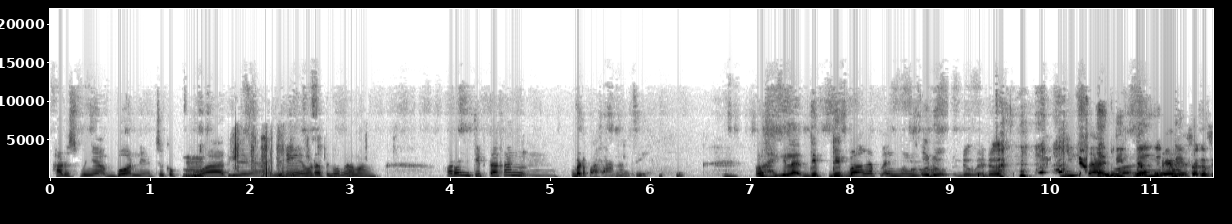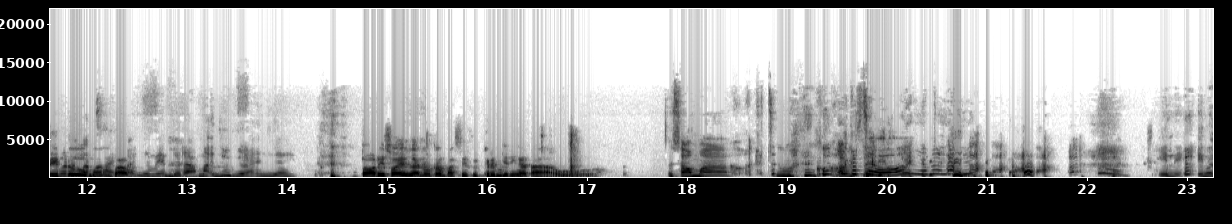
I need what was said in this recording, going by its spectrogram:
harus punya bond yang cukup Hmm. kuat gitu kan. Jadi menurut gue memang orang diciptakan Mm. berpasangan sih. Wah gila deep deep banget anjing. Aduh, aduh, aduh. Bisa Deep gua. banget. Bisa ke situ, mantap. namanya drama juga anjay. Sorry, soalnya nggak nonton Pacific Rim jadi nggak tahu. Sama. Gue gak bisa banget anjing. Ini ini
